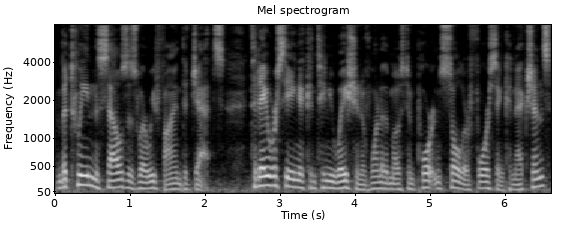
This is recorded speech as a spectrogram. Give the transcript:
and between the cells is where we find the jets. Today we're seeing a continuation of one of the most important solar forcing connections,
